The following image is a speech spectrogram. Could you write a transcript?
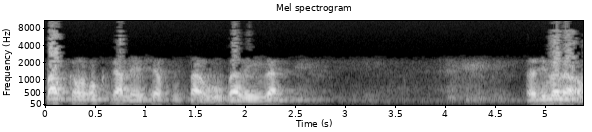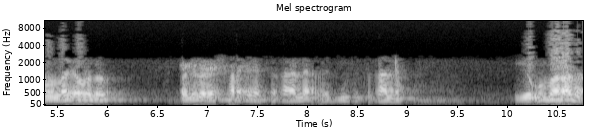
Baabkan wuxuu kaga hadlaya sheekhu saa uu u baabeeyba culimada oo laga wado culimada sharciga taqaana ama diinta taqaana iyo umarada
